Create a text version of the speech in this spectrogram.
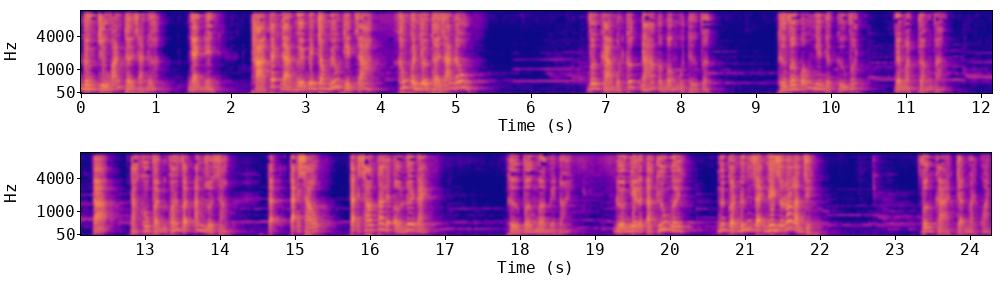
Đừng trì hoãn thời gian nữa. Nhanh lên. Thả tất cả người bên trong miếu thịt ra. Không còn nhiều thời gian đâu. Vương Khả một cước đá vào bông của Thử Vương. Thử Vương bỗng nhiên được cứu vớt. Về mặt choáng váng. Ta, ta không phải bị quái vật ăn rồi sao? Tại, tại sao, tại sao ta lại ở nơi này? Thử Vương mờ miệng nói Đương nhiên là ta cứu ngươi. Ngươi còn đứng dậy ngay do đó làm gì? Vương Khả trợn mắt quát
